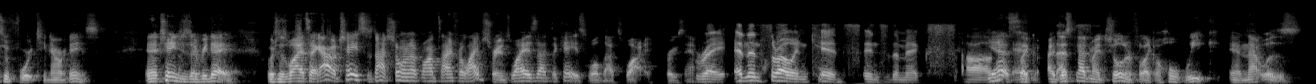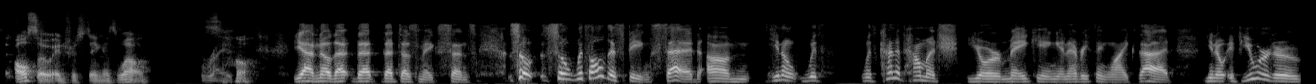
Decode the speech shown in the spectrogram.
to 14 hour days and it changes every day, which is why it's like, oh, Chase is not showing up on time for live streams. Why is that the case? Well, that's why, for example. Right, and then throw in kids into the mix. Um, yes, like I just had my children for like a whole week, and that was also interesting as well. Right. So. Yeah, no, that that that does make sense. So so with all this being said, um, you know, with with kind of how much you're making and everything like that, you know, if you were to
